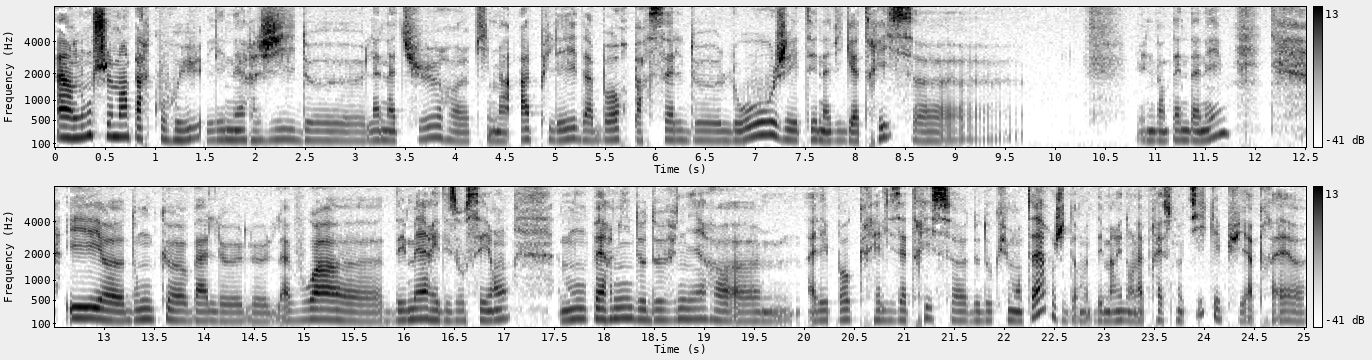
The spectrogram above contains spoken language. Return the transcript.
Un long chemin parcouru, l'énergie de la nature qui m'a appelée d'abord par celle de l'eau. J'ai été navigatrice il y a une vingtaine d'années. Et donc, bah, la voie des mers et des océans m'ont permis de devenir, à l'époque, réalisatrice de documentaires. J'ai démarré dans la presse nautique et puis après,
